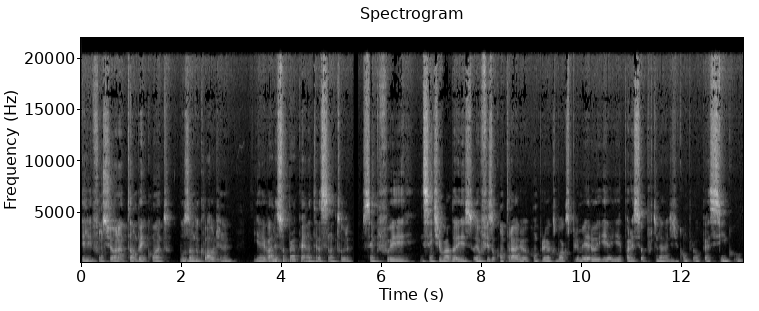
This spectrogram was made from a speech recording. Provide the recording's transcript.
Ele funciona tão bem quanto usando o cloud, né? E aí vale super a pena ter assinatura. Sempre fui incentivado a isso. Eu fiz o contrário, eu comprei o Xbox primeiro e aí apareceu a oportunidade de comprar o PS5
